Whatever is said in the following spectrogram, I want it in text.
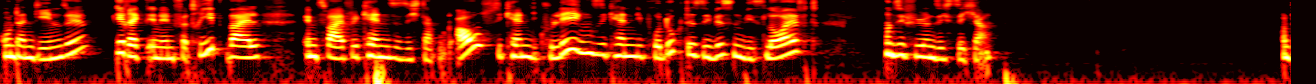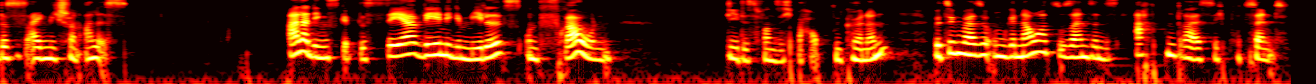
und dann gehen sie direkt in den Vertrieb, weil im Zweifel kennen sie sich da gut aus, sie kennen die Kollegen, sie kennen die Produkte, sie wissen, wie es läuft und sie fühlen sich sicher. Und das ist eigentlich schon alles. Allerdings gibt es sehr wenige Mädels und Frauen, die das von sich behaupten können, Beziehungsweise, um genauer zu sein, sind es 38 Prozent.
